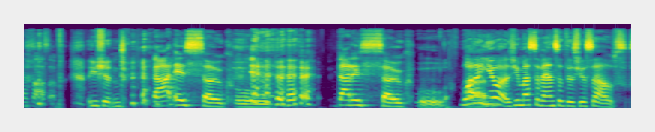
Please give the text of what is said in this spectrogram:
That's awesome. you shouldn't. That is so cool. that is so cool. what Um, are yours? You must have answered this yourselves.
